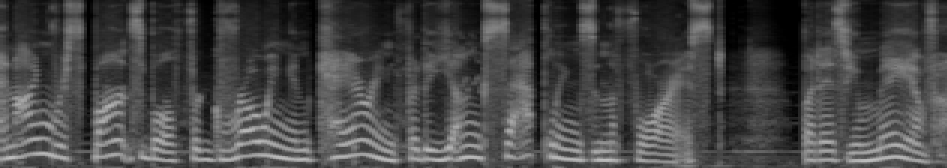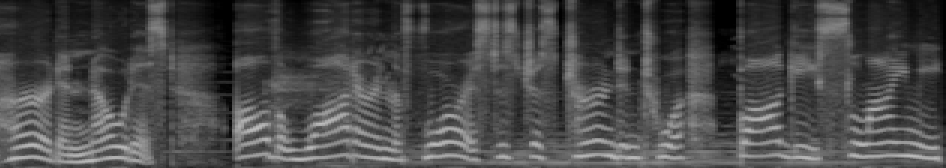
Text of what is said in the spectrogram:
and I'm responsible for growing and caring for the young saplings in the forest. But as you may have heard and noticed, all the water in the forest has just turned into a boggy, slimy,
